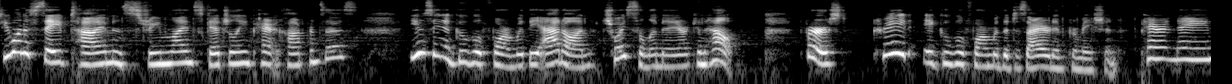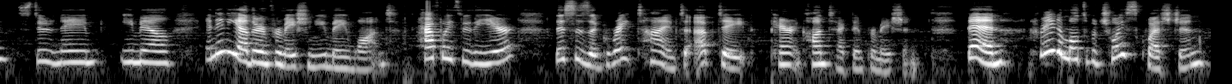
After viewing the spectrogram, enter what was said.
Do you want to save time and streamline scheduling parent conferences? Using a Google form with the add-on Choice Eliminator can help. First, create a Google form with the desired information, parent name, student name, email, and any other information you may want. Halfway through the year, this is a great time to update parent contact information. Then, create a multiple choice question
